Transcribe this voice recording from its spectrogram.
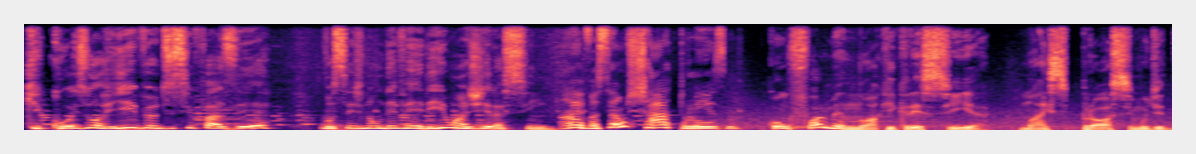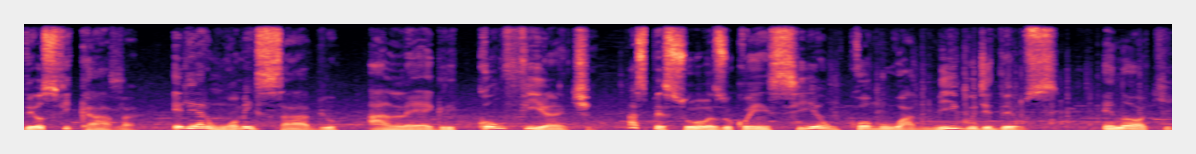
Que coisa horrível de se fazer. Vocês não deveriam agir assim. Ai, você é um chato mesmo. Conforme Enoque crescia, mais próximo de Deus ficava. Ele era um homem sábio, alegre, confiante. As pessoas o conheciam como o amigo de Deus. Enoque,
